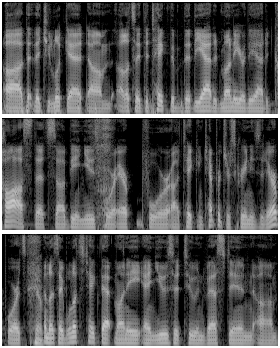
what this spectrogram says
uh, that, that you look at, um, uh, let's say, to take the, the, the added money or the added cost that's uh, being used for air for uh, taking temperature screenings at airports, yeah. and let's say, well, let's take that money and use it to invest in um,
